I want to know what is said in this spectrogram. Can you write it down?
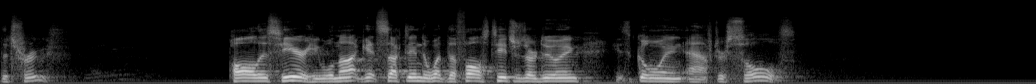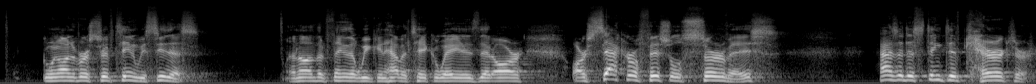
the truth. Paul is here. He will not get sucked into what the false teachers are doing. He's going after souls. Going on to verse 15, we see this. Another thing that we can have a takeaway is that our, our sacrificial service has a distinctive character.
